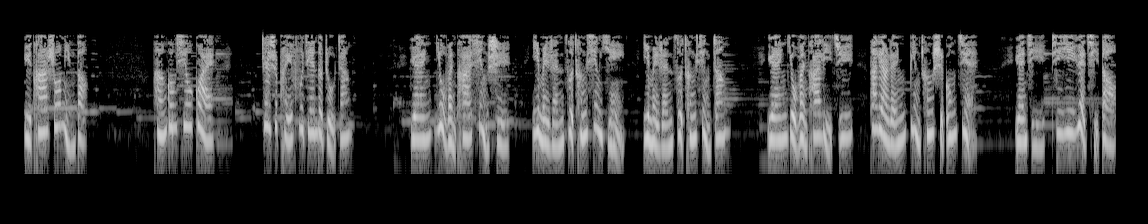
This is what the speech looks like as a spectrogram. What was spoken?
与他说明道：“唐公休怪。”这是裴富间的主张。渊又问他姓氏，一美人自称姓尹，一美人自称姓张。渊又问他李居，他两人并称是公眷。渊即披衣跃起道：“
